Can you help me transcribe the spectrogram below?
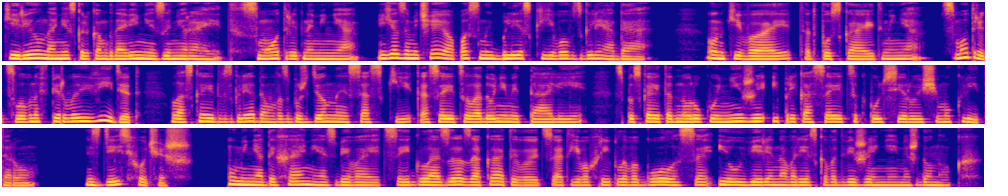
Кирилл на несколько мгновений замирает, смотрит на меня. Я замечаю опасный блеск его взгляда. Он кивает, отпускает меня, смотрит, словно впервые видит, ласкает взглядом возбужденные соски, касается ладонями талии, спускает одну руку ниже и прикасается к пульсирующему клитору. «Здесь хочешь?» У меня дыхание сбивается, и глаза закатываются от его хриплого голоса и уверенного резкого движения между ног.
